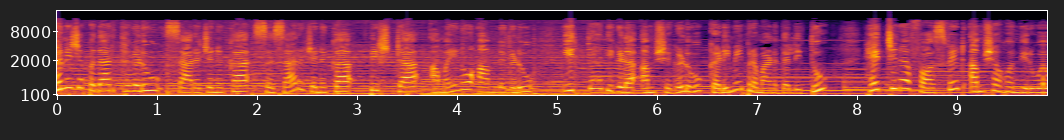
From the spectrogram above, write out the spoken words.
ಖನಿಜ ಪದಾರ್ಥಗಳು, ಸಾರಜನಕ, ಸಸಾರಜನಕ, ಪಿಷ್ಟ, ಅಮೈನೋ ಆಮ್ಲಗಳು ಇತ್ಯಾದಿಗಳ ಅಂಶಗಳು ಕಡಿಮೆ ಪ್ರಮಾಣದಲ್ಲಿದ್ದು, ಹೆಚ್ಚಿನ ಫಾಸ್ಫೇಟ್ ಅಂಶ ಹೊಂದಿರುವ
